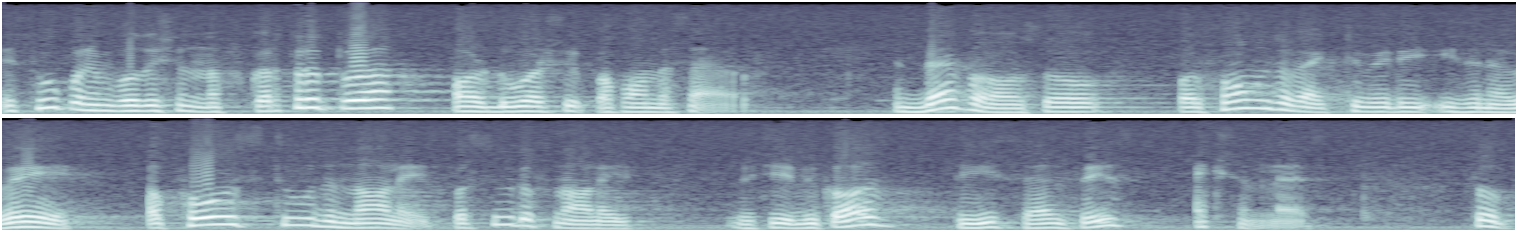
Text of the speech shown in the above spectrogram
a superimposition of kartrutva or doership upon the self. And therefore also, performance of activity is in a way opposed to the knowledge, pursuit of knowledge, which is because the self is actionless. So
